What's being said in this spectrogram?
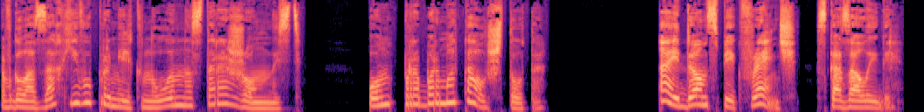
В глазах его промелькнула настороженность. Он пробормотал что-то. «I don't speak French», — сказал Игорь.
